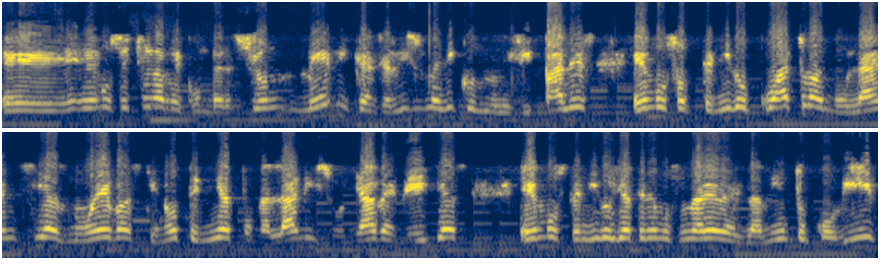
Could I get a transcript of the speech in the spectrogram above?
eh, hemos hecho una reconversión médica en servicios médicos municipales, hemos obtenido cuatro ambulancias nuevas que no tenía Tonalá ni soñaba en ellas, hemos tenido, ya tenemos un área de aislamiento COVID,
